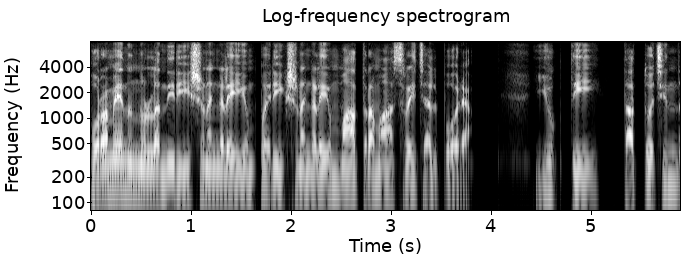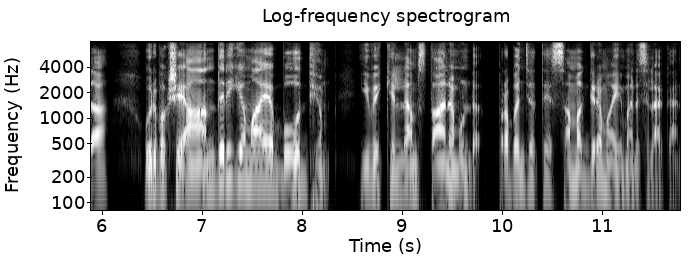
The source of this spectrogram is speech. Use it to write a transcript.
പുറമേ നിന്നുള്ള നിരീക്ഷണങ്ങളെയും പരീക്ഷണങ്ങളെയും മാത്രം ആശ്രയിച്ചാൽ പോരാ. യുക്തി തത്വചിന്ത ഒരുപക്ഷെ ആന്തരികമായ ബോധ്യം ഇവയ്ക്കെല്ലാം സ്ഥാനമുണ്ട് പ്രപഞ്ചത്തെ സമഗ്രമായി മനസ്സിലാക്കാൻ.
